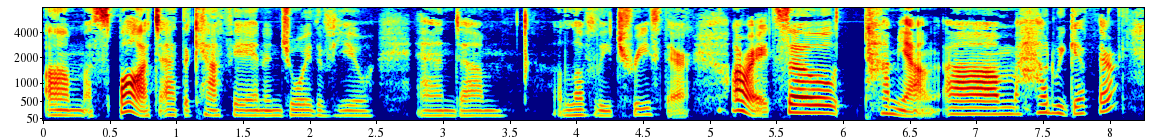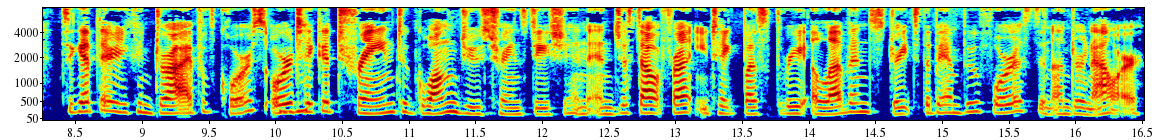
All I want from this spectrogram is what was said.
um, a spot at the cafe and enjoy the view and um, lovely trees there. All right, so Damyang, um, how do we get there? To get there, you can drive, of course, or take a train to Gwangju's train station. And just out front, you take bus 311 straight to the bamboo forest in under an hour.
